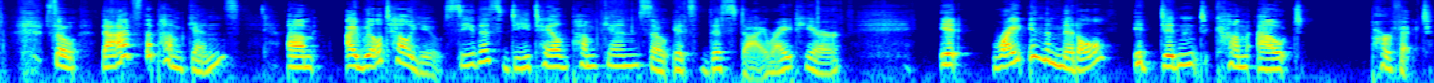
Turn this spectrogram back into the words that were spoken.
so that's the pumpkins. Um, I will tell you, see this detailed pumpkin? So it's this die right here. It, right in the middle, it didn't come out perfect.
